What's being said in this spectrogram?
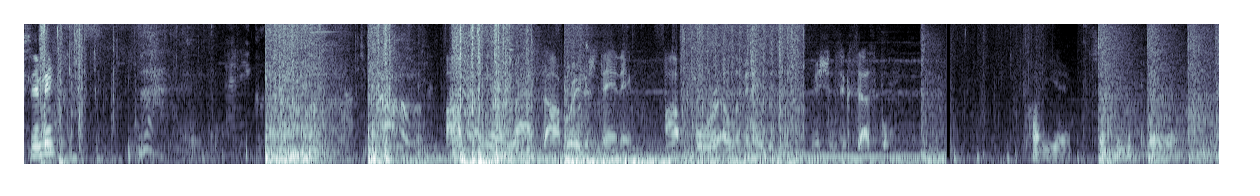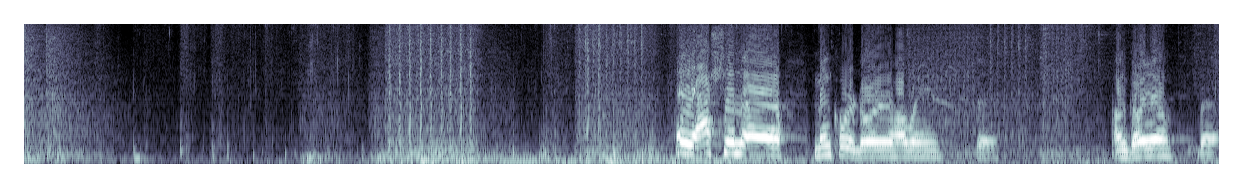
see me? Op four, last operator standing. Op four eliminated. Mission successful. Cardiac. Something to play with. Hey, Ashton, uh, main corridor hallway, the on Goyo, the.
